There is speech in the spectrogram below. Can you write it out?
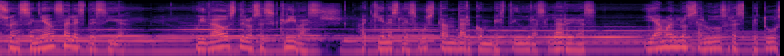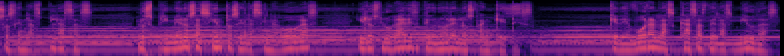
En su enseñanza les decía, Cuidaos de los escribas, a quienes les gusta andar con vestiduras largas y aman los saludos respetuosos en las plazas, los primeros asientos en las sinagogas y los lugares de honor en los banquetes, que devoran las casas de las viudas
